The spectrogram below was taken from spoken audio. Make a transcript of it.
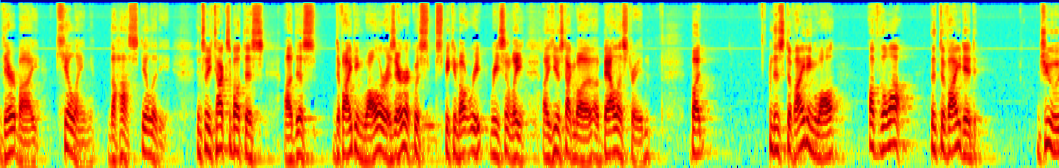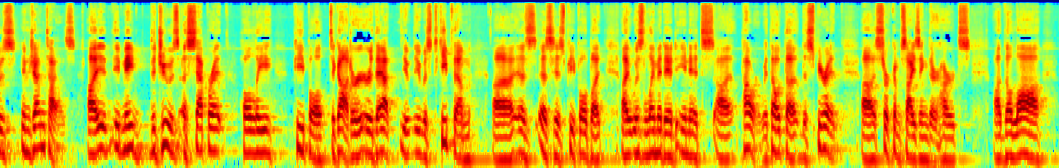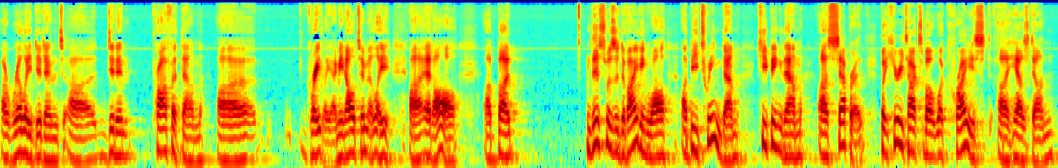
thereby killing the hostility. And so he talks about this, uh, this dividing wall, or as Eric was speaking about re- recently, uh, he was talking about a, a balustrade, but this dividing wall of the law that divided Jews and Gentiles. Uh, it, it, made the Jews a separate, holy people to God, or, or that it, it, was to keep them uh, as, as his people, but uh, it was limited in its uh, power. Without the, the Spirit uh, circumcising their hearts, uh, the law really didn't, didn't profit them greatly. I mean, ultimately, at all. but this was a dividing wall between them, keeping them separate. But here he talks about what Christ has done.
